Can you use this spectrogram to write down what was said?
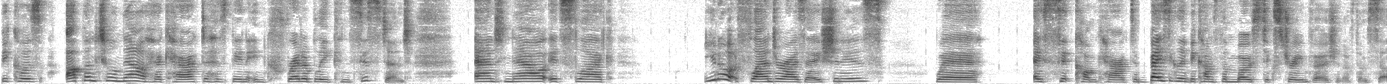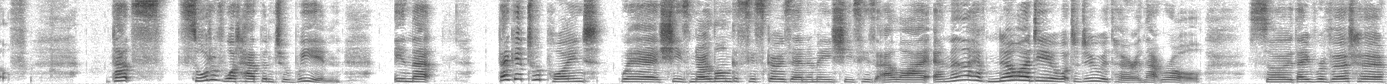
because up until now her character has been incredibly consistent. And now it's like, you know what flanderization is? Where a sitcom character basically becomes the most extreme version of themselves. That's sort of what happened to Winn, in that they get to a point where she's no longer Sisko's enemy, she's his ally, and then they have no idea what to do with her in that role. So they revert her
